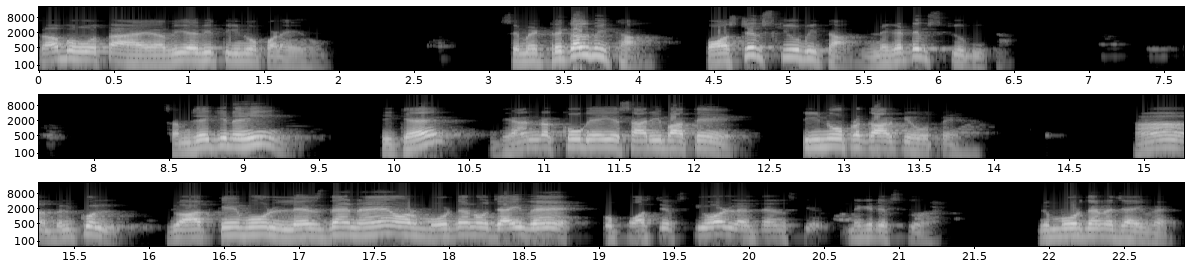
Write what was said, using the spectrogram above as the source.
सब होता है। अभी अभी तीनों पढ़े हो। सिमेट्रिकल भी था। पॉजिटिव स्क्यू भी था नेगेटिव स्क्यू भी था? समझे कि नहीं? ठीक है? ध्यान रखोगे ये सारी बातें। तीनों प्रकार के होते हैं। हाँ बिल्कुल। जो आपके वो लेस देन है और मोर देन अजाइव है, वो पॉजिटिव स्क्यू और लेस देन नेगेटिव स्क्यू है। जो मोर देन अजाइव है।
